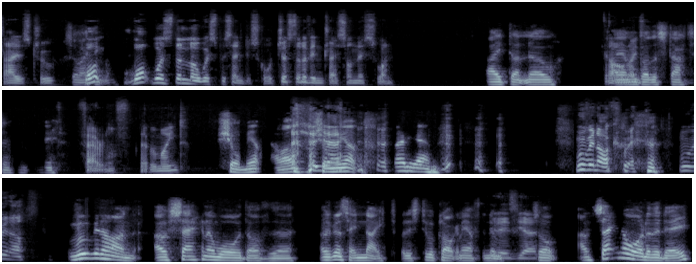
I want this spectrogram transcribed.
that is true. So I What think what was the lowest percentage score? Just out of interest on this one. I don't know. I All haven't right, got the stats in front of me. fair enough. Never mind. Show me up, Al. Show me up. Moving on, quick. Moving on. Moving on, our second award of the I was going to say night, but it's two o'clock in the afternoon. is, yeah. So our second award of the day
